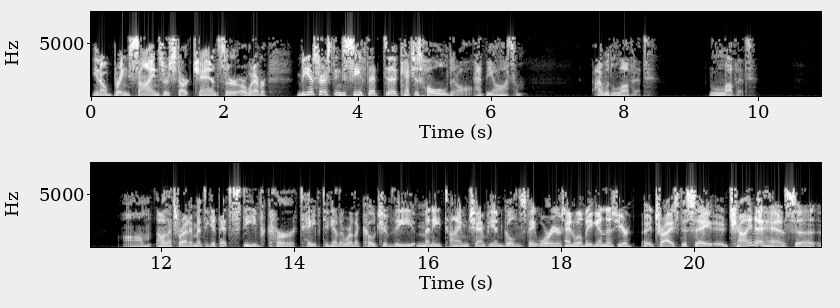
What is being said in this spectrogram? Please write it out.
you know, bring signs or start chants or, or whatever." Be interesting to see if that uh, catches hold at all. That'd be awesome. I would love it. Love it. Um, oh, that's right. I meant to get that Steve Kerr tape together where the coach of the many-time champion Golden State Warriors And will be again this year. uh, tries to say China has uh,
